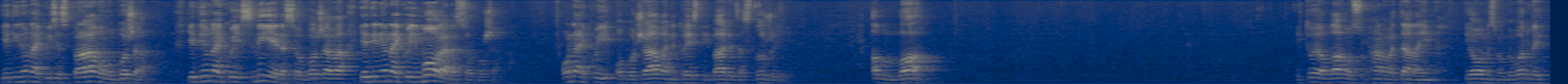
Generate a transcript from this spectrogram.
jedini onaj koji se s pravom obožava, jedini onaj koji smije da se obožava, jedini onaj koji mora da se obožava. Onaj koji obožavanje, to jest ibadet, zaslužuje. Allah. I to je Allah subhanahu wa ta'ala ime. I o ovome smo govorili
